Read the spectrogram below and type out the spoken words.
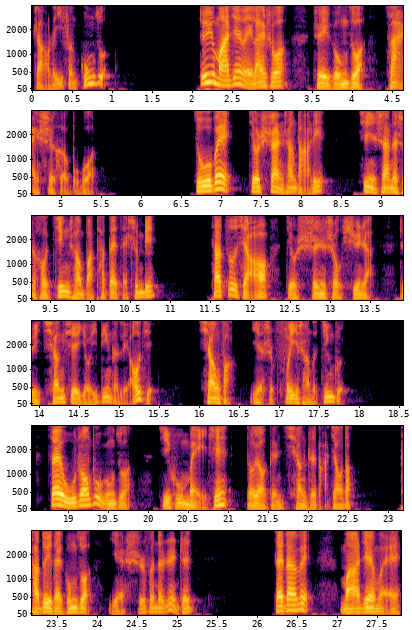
找了一份工作。对于马建伟来说，这工作再适合不过了。祖辈就擅长打猎，进山的时候经常把他带在身边。他自小就深受熏染，对枪械有一定的了解，枪法也是非常的精准。在武装部工作，几乎每天都要跟枪支打交道，他对待工作也十分的认真。在单位，马建伟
